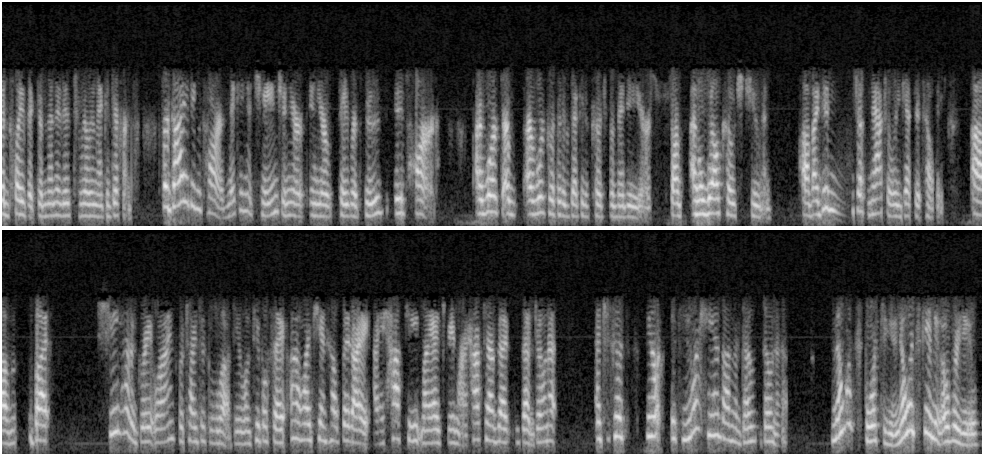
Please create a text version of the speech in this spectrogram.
and play victim than it is to really make a difference. So dieting is hard. Making a change in your in your favorite foods is hard. I worked I, I worked with an executive coach for many years, so I'm, I'm a well coached human. Um, I didn't just naturally get this healthy, um, but she had a great line which I just loved. You know, when people say, "Oh, I can't help it. I I have to eat my ice cream or I have to have that that donut," and she says, "You know, it's your hand on the do- donut. No one's forcing you. No one's standing over you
